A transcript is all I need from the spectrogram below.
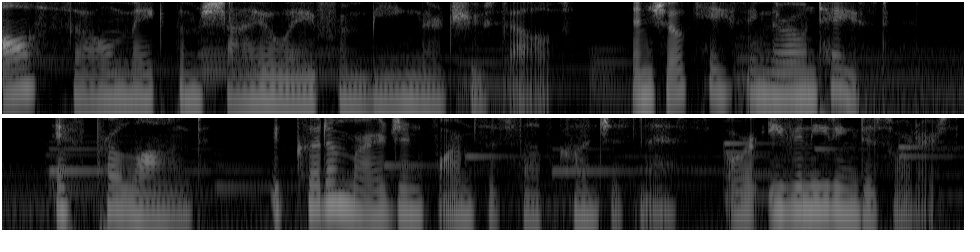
also make them shy away from being their true selves and showcasing their own taste. If prolonged, it could emerge in forms of self-consciousness or even eating disorders.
